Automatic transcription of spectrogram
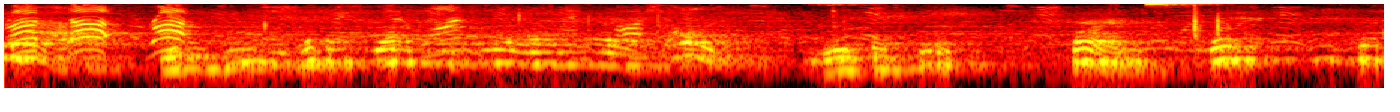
Rob, stop! Rob! Get one. Caution. U15. Third, fifth, Antonio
